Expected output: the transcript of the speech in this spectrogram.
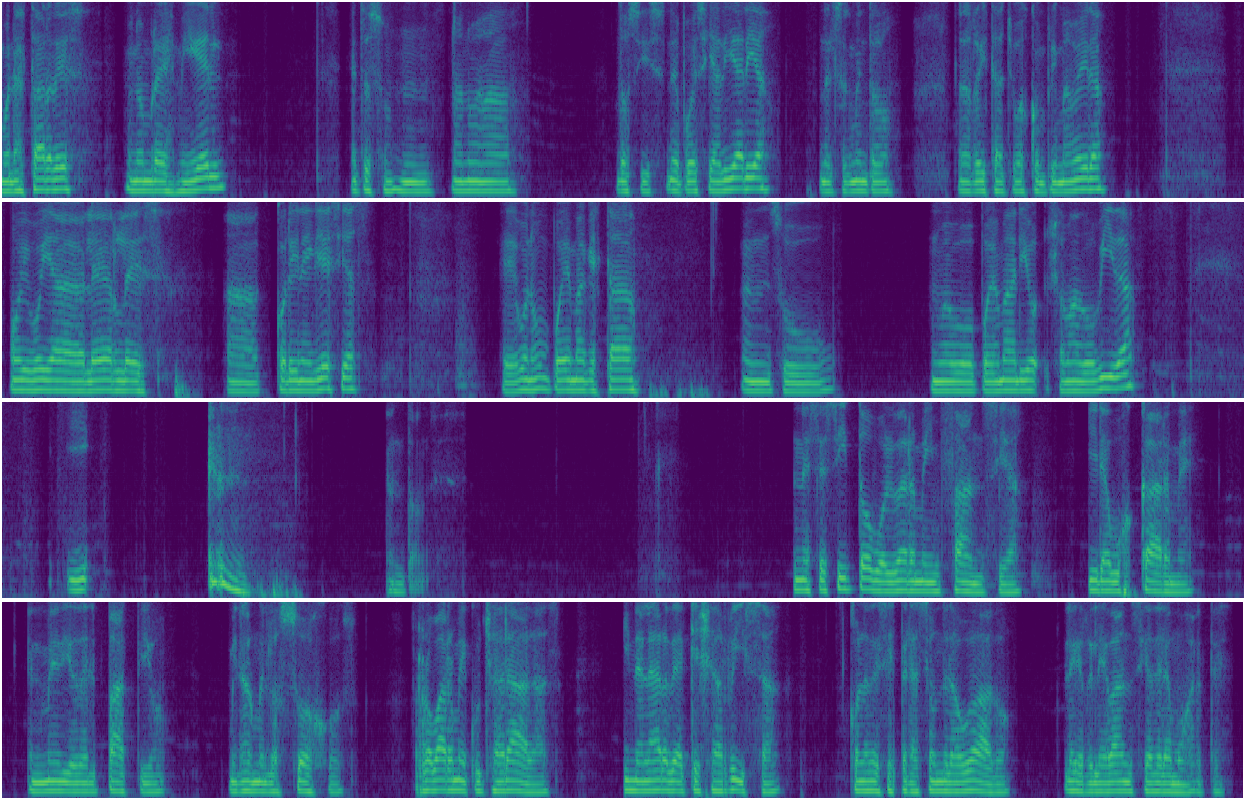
Buenas tardes, mi nombre es Miguel. Esto es un- una nueva dosis de poesía diaria del segmento de la revista Chubasco en Primavera. Hoy voy a leerles a Corina Iglesias, eh, bueno, un poema que está en su nuevo poemario llamado Vida. Y entonces, necesito volverme infancia, ir a buscarme en medio del patio, mirarme los ojos, robarme cucharadas, inhalar de aquella risa con la desesperación del ahogado, la irrelevancia de la muerte.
